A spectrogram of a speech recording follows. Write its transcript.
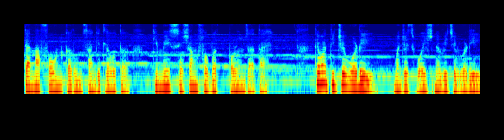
त्यांना फोन करून सांगितलं होतं की मी शशांकसोबत पळून जात आहे. तेव्हा तिचे वडील म्हणजेच वैष्णवीचे वडील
